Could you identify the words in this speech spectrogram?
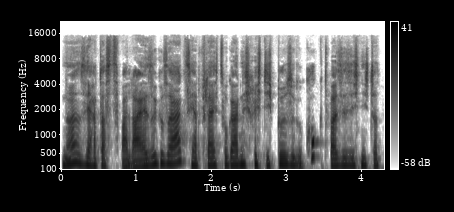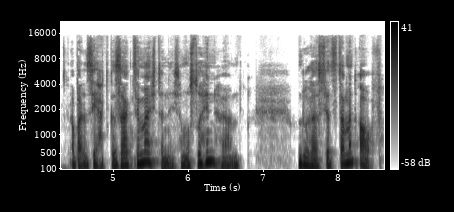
Ne, sie hat das zwar leise gesagt, sie hat vielleicht sogar nicht richtig böse geguckt, weil sie sich nicht, aber sie hat gesagt, sie möchte nicht. Da musst du hinhören. Und du hörst jetzt damit auf.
